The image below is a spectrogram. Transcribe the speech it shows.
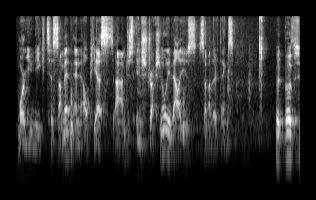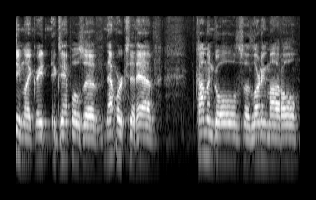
more unique to Summit, and LPS um, just instructionally values some other things. But both seem like great examples of networks that have common goals, a learning model,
